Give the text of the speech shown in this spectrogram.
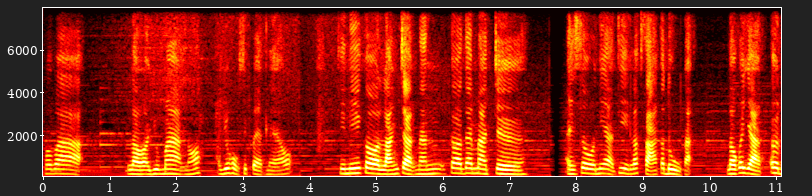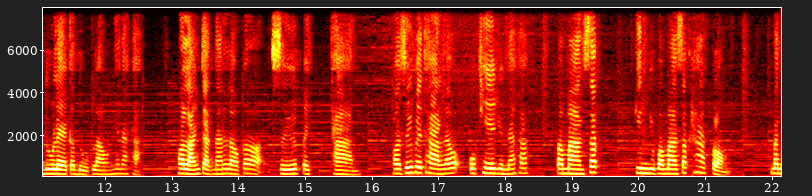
เพราะว่าเราอายุมากเนาะอายุ 68 แล้ว ทีนี้ก็หลังจากนั้นก็ได้มาเจอไอโซเนี่ยที่รักษากระดูกอะ่ะเราก็อยากเออดูแลกระดูกเราเนี่ยนะคะพอหลังจากนั้นเราก็ซื้อไปทาน พอซื้อไปทานแล้วโอเคอยู่นะคะ ประมาณสัก กินอยู่ประมาณสักห้ากล่อง มัน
